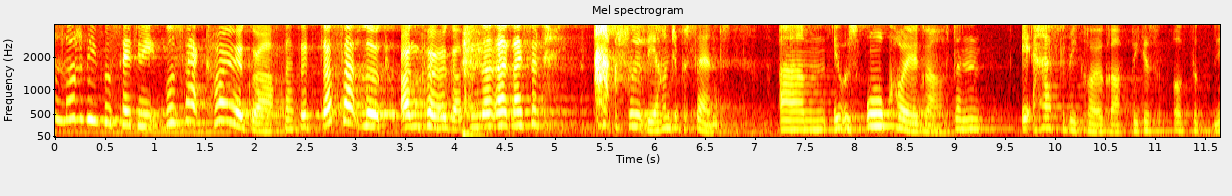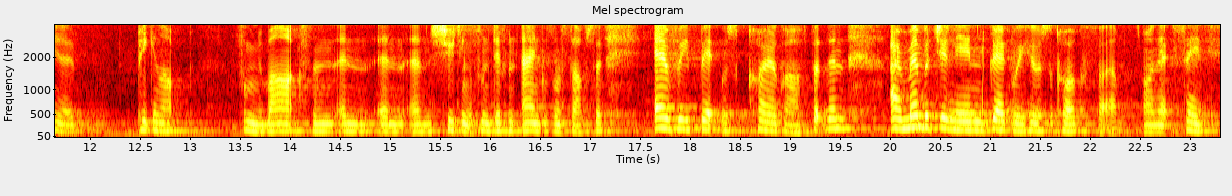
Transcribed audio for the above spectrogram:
A lot of people say to me, "Was that choreographed?" I said, "Does that look unchoreographed?" And I, said, "Absolutely, 100%. Um, it was all choreographed, and it has to be choreographed because of the, you know, picking up from your marks and, and, and, and shooting it from different angles and stuff. So every bit was choreographed. But then I remember Gillian Gregory, who was the choreographer on it, saying,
